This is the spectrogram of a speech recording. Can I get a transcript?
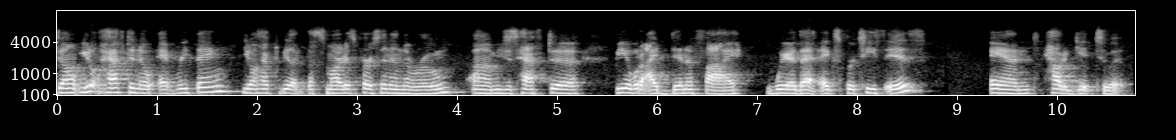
don't you don't have to know everything. You don't have to be like the smartest person in the room. Um, you just have to be able to identify where that expertise is and how to get to it.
